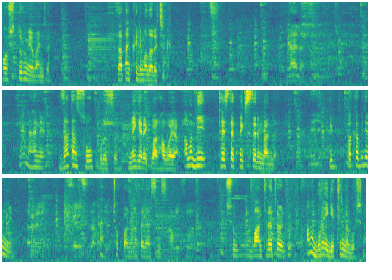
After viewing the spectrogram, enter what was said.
hoş durmuyor bence. Zaten klimalar açık. Ne alaka? Yani hani zaten soğuk burası. Ne gerek var havaya? Ama bir test etmek isterim ben de. Neyi? Bir bakabilir miyim? Tabii vereyim. Şöyle şuradan Heh, çok pardon affedersiniz. Kablosu var. Şu vantilatör değil? Ama buraya getirme boşuna.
